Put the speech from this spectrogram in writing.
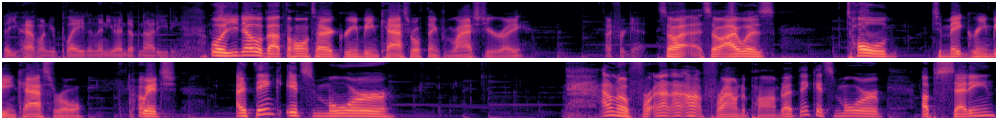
that you have on your plate, and then you end up not eating it. Well, you know about the whole entire green bean casserole thing from last year, right? I forget. So, I, so I was told to make green bean casserole, which I think it's more. I don't know, fr- not, not frowned upon, but I think it's more upsetting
